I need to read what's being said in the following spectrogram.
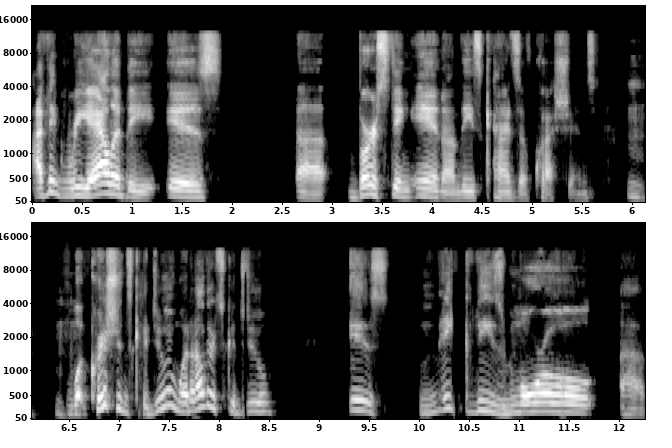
I think reality is uh, bursting in on these kinds of questions. Mm, mm-hmm. What Christians could do and what others could do is make these moral, uh,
